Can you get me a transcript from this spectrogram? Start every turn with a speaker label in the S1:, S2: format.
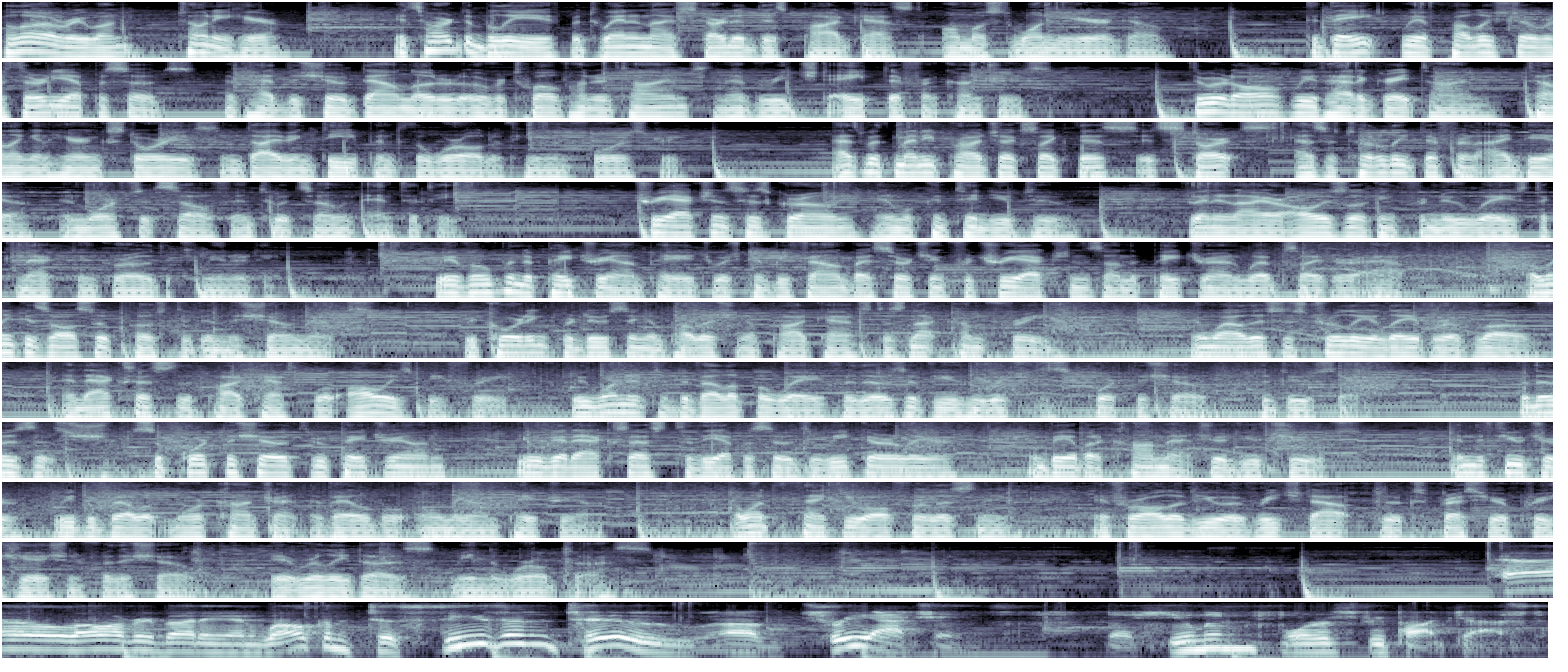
S1: Hello, everyone. Tony here. It's hard to believe, but Dwayne and I started this podcast almost one year ago. To date, we have published over 30 episodes, have had the show downloaded over 1,200 times, and have reached eight different countries. Through it all, we've had a great time telling and hearing stories and diving deep into the world of human forestry. As with many projects like this, it starts as a totally different idea and morphs itself into its own entity. Tree Actions has grown and will continue to. Dwayne and I are always looking for new ways to connect and grow the community. We have opened a Patreon page which can be found by searching for Tree Actions on the Patreon website or app. A link is also posted in the show notes. Recording, producing, and publishing a podcast does not come free. And while this is truly a labor of love, and access to the podcast will always be free, we wanted to develop a way for those of you who wish to support the show to do so. For those that sh- support the show through Patreon, you will get access to the episodes a week earlier and be able to comment should you choose. In the future, we develop more content available only on Patreon. I want to thank you all for listening and for all of you who have reached out to express your appreciation for the show. It really does mean the world to us.
S2: Hello, everybody, and welcome to season two of Tree Actions, the Human Forestry Podcast.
